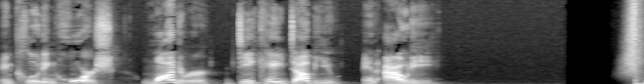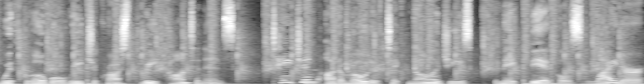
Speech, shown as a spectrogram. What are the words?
including Porsche, Wanderer, DKW, and Audi. With global reach across three continents, Teijin Automotive Technologies make vehicles lighter,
